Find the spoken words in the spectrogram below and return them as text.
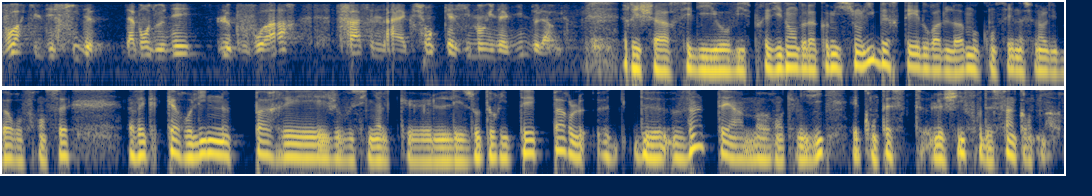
voire qu'il décide d'abandonner le pouvoir face à une réaction quasiment unanime de la rue. Richard Sédillo, vice-président de la commission Liberté et Droits de l'Homme au Conseil national du barreau français, avec Caroline Paré. Je vous signale que les autorités parlent de 21 morts en Tunisie et contestent le chiffre de 50 morts.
